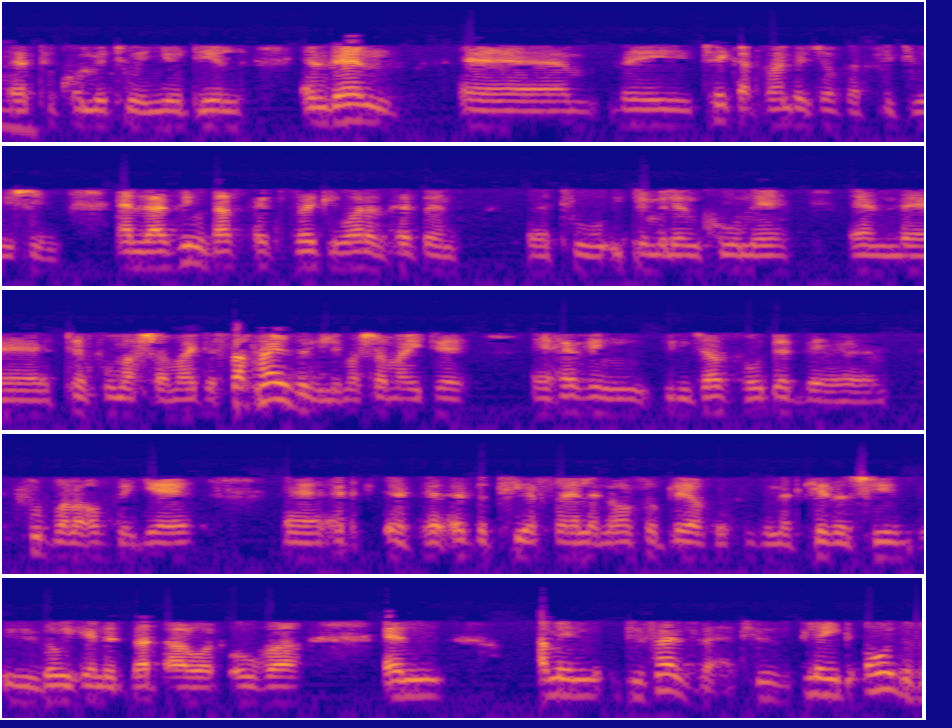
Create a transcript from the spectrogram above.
uh, to commit to a new deal, and then um, they take advantage of that situation. And I think that's exactly what has happened uh, to Itumeleng Khune and uh, Tefo Mashamaite. Surprisingly, Mashamaite uh, having been just voted the Footballer of the Year uh, at, at, at, the PSL and also Player of the Season at Kaizer Chiefs, though he handed that award over. And I mean, besides that, he's played all the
